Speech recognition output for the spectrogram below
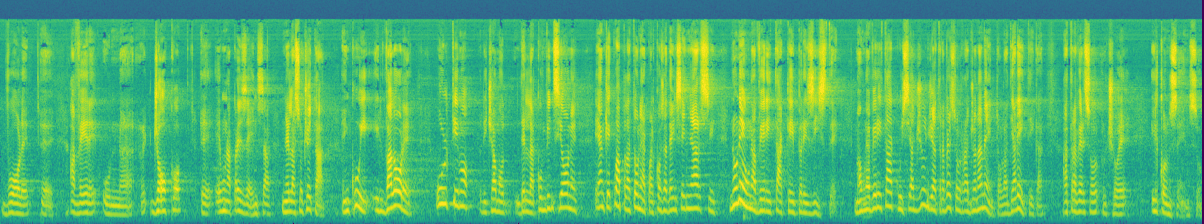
vuole eh, avere un uh, gioco eh, e una presenza nella società in cui il valore ultimo diciamo, della convinzione e anche qua Platone ha qualcosa da insegnarsi, non è una verità che preesiste, ma una verità a cui si aggiunge attraverso il ragionamento, la dialettica, attraverso cioè il consenso.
